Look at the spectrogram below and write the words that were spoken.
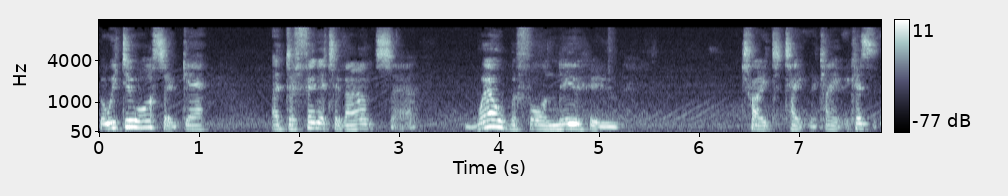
But we do also get a definitive answer well before New Who tried to take the claim because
